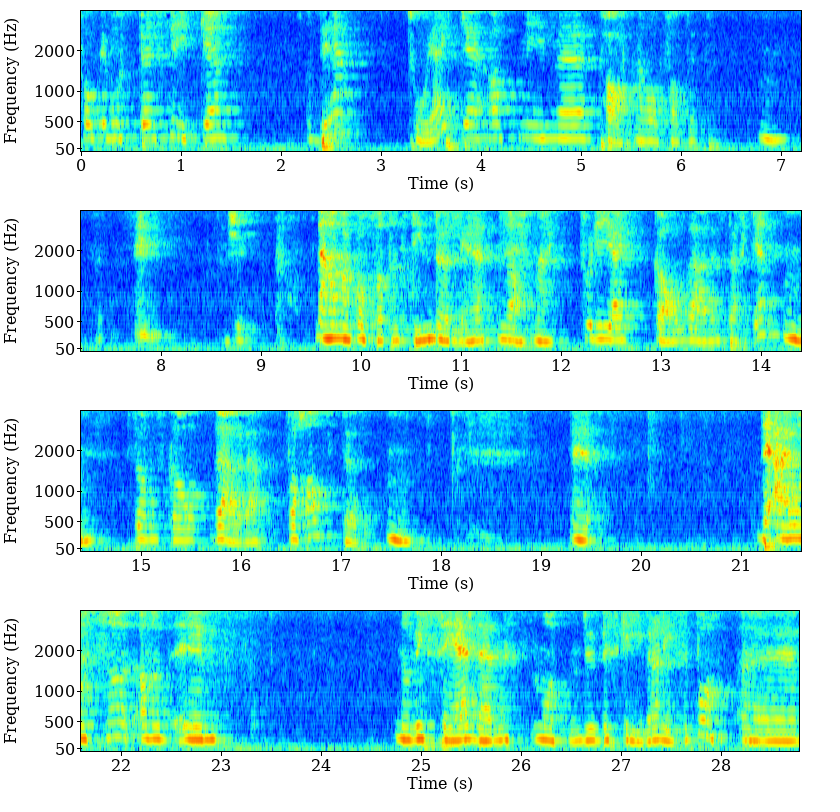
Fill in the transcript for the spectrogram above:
Folk blir borte, syke. Og det tror jeg ikke at min eh, partner har oppfattet. Unnskyld. Nei, han har ikke oppfattet din dødelighet. Nei. Nei. Fordi jeg skal være den sterke Mm. som skal være der for hans død. Mm. Eh, det er jo også Altså eh, Når vi ser den måten du beskriver Alice på, eh,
